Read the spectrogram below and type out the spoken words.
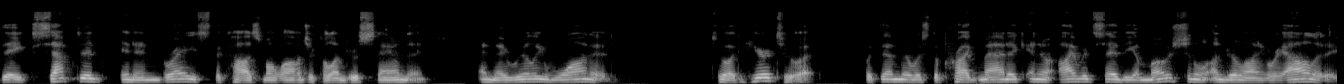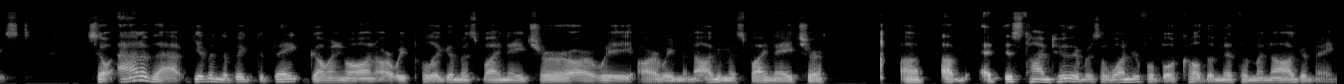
they accepted and embraced the cosmological understanding, and they really wanted to adhere to it. But then there was the pragmatic and I would say the emotional underlying realities so out of that, given the big debate going on, are we polygamous by nature? Are we are we monogamous by nature? Uh, um, at this time too, there was a wonderful book called The Myth of Monogamy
